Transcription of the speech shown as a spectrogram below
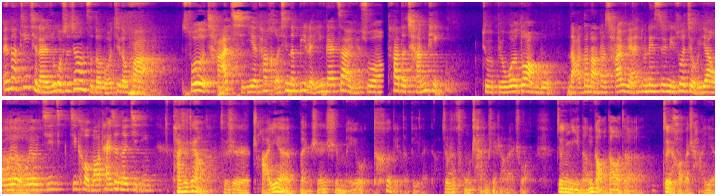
哎，那听起来如果是这样子的逻辑的话，所有茶企业它核心的壁垒应该在于说它的产品，就比如我有多少亩哪的哪的茶园，就类似于你做酒一样，我有我有几几口茅台镇的井。它是这样的，就是茶叶本身是没有特别的壁垒的，就是从产品上来说，就你能搞到的最好的茶叶，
